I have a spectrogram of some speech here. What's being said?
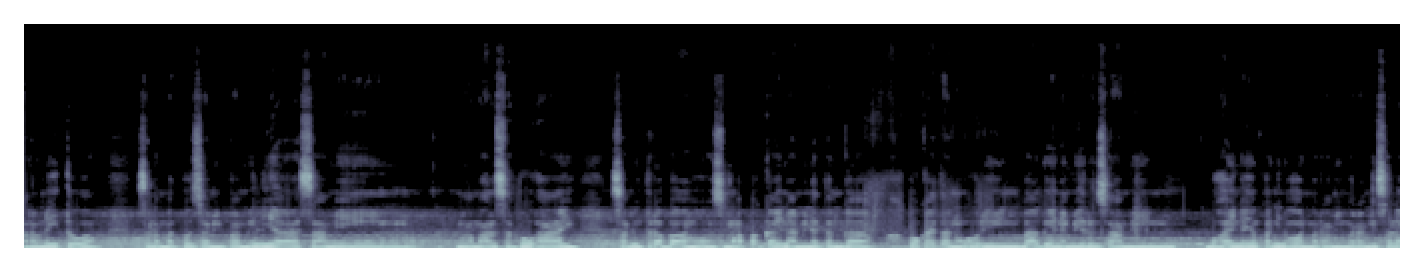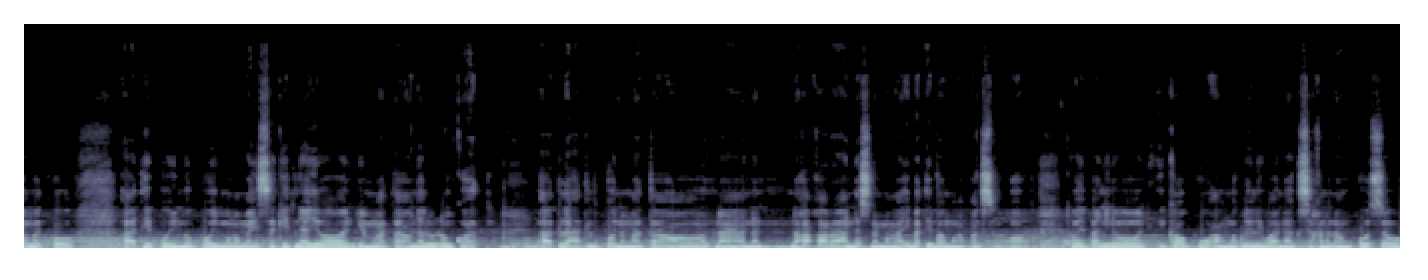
araw na ito. Salamat po sa aming pamilya, sa aming mga mahal sa buhay, sa aming trabaho, sa mga pagkain namin natanggap o kahit anong uring bagay na meron sa aming buhay ngayong Panginoon. Maraming maraming salamat po at hipuin mo po yung mga may sakit ngayon, yung mga tao nalulungkot at lahat po ng mga tao na, na nakakaranas ng mga iba't ibang mga pagsubok. Kaya Panginoon, Ikaw po ang magliliwanag sa kanilang puso,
